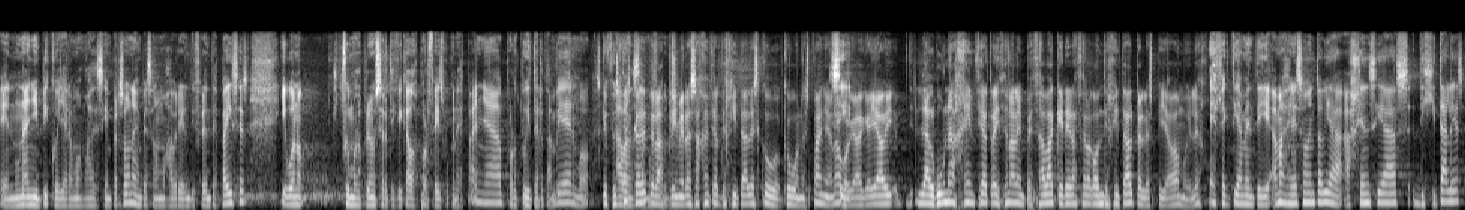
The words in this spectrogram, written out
en un año y pico ya éramos más de 100 personas, empezamos a abrir en diferentes países y bueno, fuimos los primeros certificados por Facebook en España, por Twitter también. es que fuiste de las primeras agencias digitales que hubo, en España, ¿no? Porque aquella, alguna agencia tradicional empezaba a querer hacer algo en digital, pero les pillaba muy lejos. Efectivamente, y además en ese momento había agencias digitales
